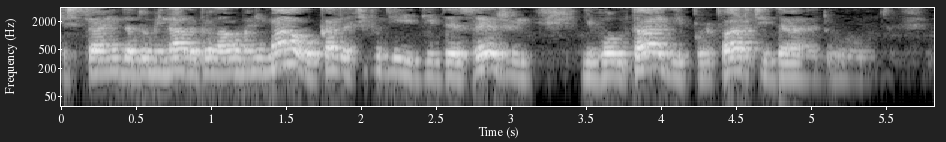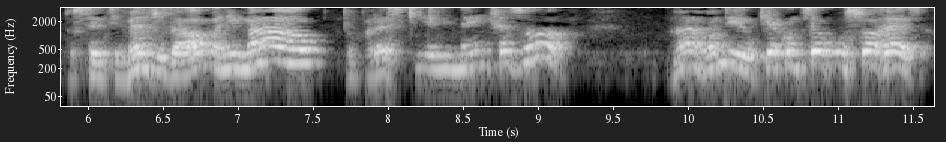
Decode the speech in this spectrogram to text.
que está ainda dominada pela alma animal, ou cada tipo de, de desejo e, vontade por parte da, do, do, sentimento da alma animal, então parece que ele nem rezou. É? Onde, o que aconteceu com sua reza?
